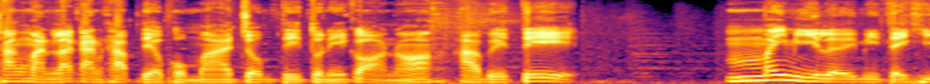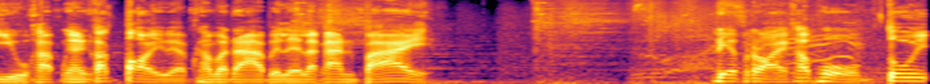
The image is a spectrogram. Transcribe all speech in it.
ช่างมันแล้วกันครับ เดี๋ยวผมมาโจมตีตัวนี้ก่อนเนาะ ability ไม่มีเลยมีแต่ฮิวครับงั้นก็ต่อยแบบธรรมดาไปเลยแล้วกันไป เรียบร้อยครับผม ตุ้ย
